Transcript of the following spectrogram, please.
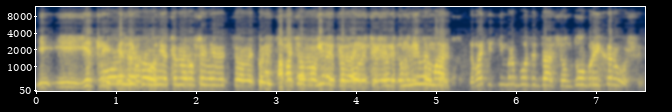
И, и если Ну, он это ехал, вопрос... это нарушение авиационной политики. А потом он Герасимов позволить говорит, он милый мальчик, давайте с ним работать дальше, он добрый и хороший.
